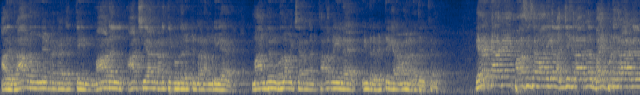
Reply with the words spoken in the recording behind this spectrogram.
அது திராவிட முன்னேற்ற கழகத்தின் மாடல் ஆட்சியாக நடத்தி கொண்டிருக்கின்ற நம்முடைய மாண்பு முதலமைச்சர் அண்ணன் தலைமையில இன்று வெற்றிகரமாக நடந்திருக்கிறது. இதற்காக பாசிசவாதிகள் அஞ்சுகிறார்கள் பயப்படுகிறார்கள்?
